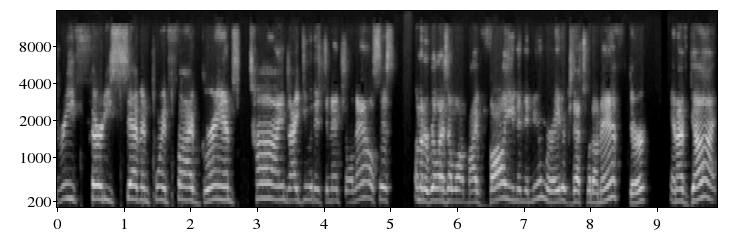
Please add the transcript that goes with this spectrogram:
337.5 grams times, I do it as dimensional analysis, I'm going to realize I want my volume in the numerator because that's what I'm after. And I've got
